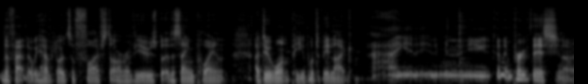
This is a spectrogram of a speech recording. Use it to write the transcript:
the fact that we have loads of five star reviews, but at the same point, I do want people to be like, ah, you, you can improve this, you know.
